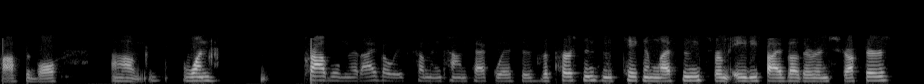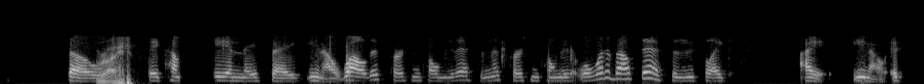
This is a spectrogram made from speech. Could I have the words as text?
possible. Um, one problem that I've always come in contact with is the person who's taken lessons from 85 other instructors. So Right. they come and they say, you know, well, this person told me this and this person told me that. Well, what about this? And it's like, I, you know, it's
